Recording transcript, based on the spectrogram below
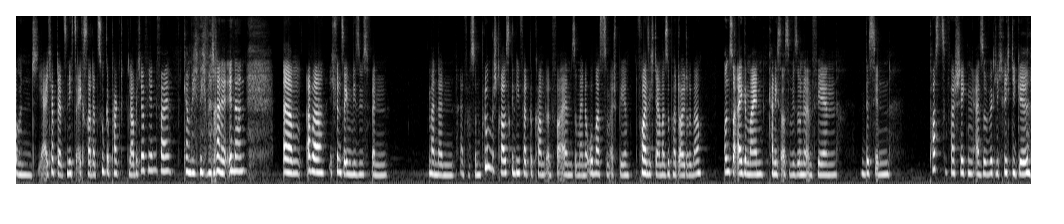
Und ja, ich habe da jetzt nichts extra dazu gepackt, glaube ich auf jeden Fall. Kann mich nicht mehr dran erinnern. Ähm, aber ich finde es irgendwie süß, wenn man dann einfach so einen Blumenstrauß geliefert bekommt und vor allem so meine Omas zum Beispiel freuen sich da immer super doll drüber. Und so allgemein kann ich es auch sowieso nur empfehlen, ein bisschen Post zu verschicken, also wirklich richtige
